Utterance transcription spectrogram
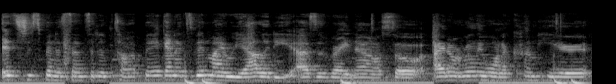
it's just been a sensitive topic and it's been my reality as of right now. So I don't really want to come here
